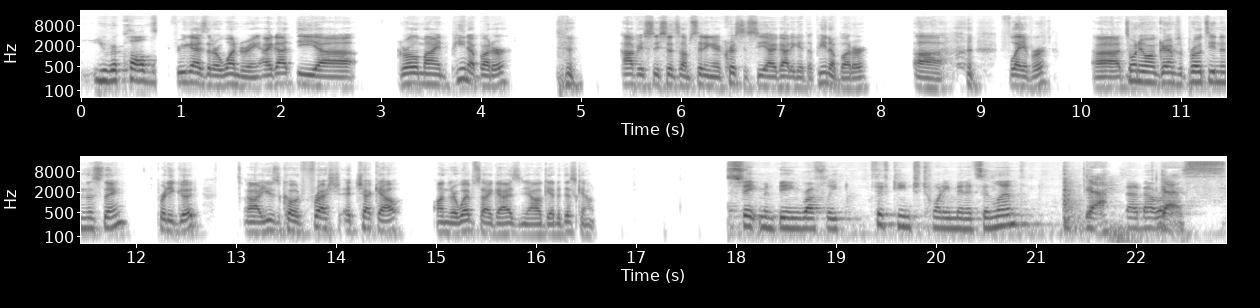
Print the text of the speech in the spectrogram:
you recalled For you guys that are wondering, I got the uh, Gorilla Mind peanut butter. Obviously, since I'm sitting in Chris's seat, I got to get the peanut butter uh, flavor. Uh, 21 grams of protein in this thing. Pretty good. Uh, use the code FRESH at checkout on their website, guys, and y'all get a discount. statement being roughly 15 to 20 minutes in length? Yeah. Is that about right? Yes.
